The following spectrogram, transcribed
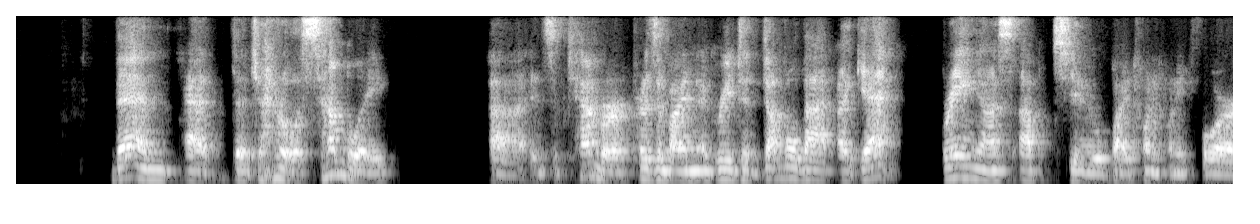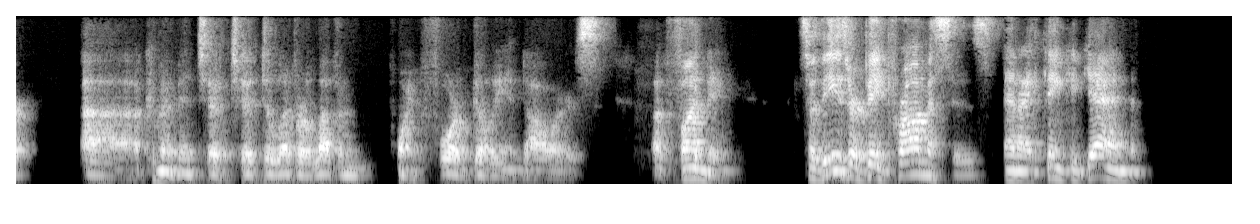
Then at the General Assembly uh, in September, President Biden agreed to double that again, bringing us up to by 2024 uh, a commitment to, to deliver 11.4 billion dollars of funding. So these are big promises, and I think again,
